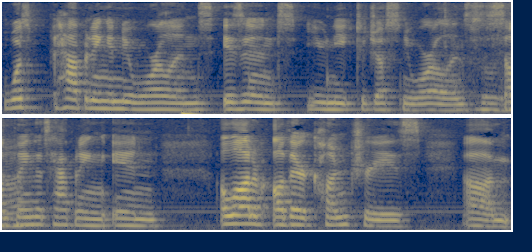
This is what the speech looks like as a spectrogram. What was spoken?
what's happening in New Orleans isn't unique to just New Orleans. This is something that's happening in a lot of other countries um,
